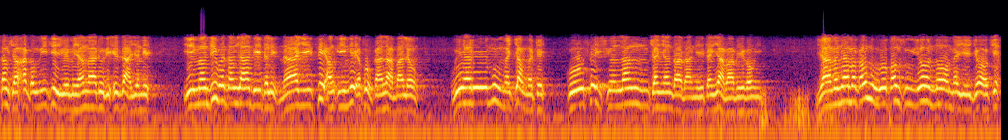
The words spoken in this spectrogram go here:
စောင့်ရှောက်အကုန်သည်ဖြစ်၍မယံငါတို့သည်အစ္စယနေ့ဤမန္တိဝတံယာတိတလိနာယီစစ်အောင်ဤနေ့အဖို့ကာလပါလုံးဝိရိမှုမကြောက်မထိတ်ကိုယ်စိတ်ရှင်လန်းချမ်းချမ်းသာသာနေထိုင်ရပါပေကုန်၏ယာမနာမကောင်းမှုကိုပေါင်းစုရောနောမရေကြောဖြင့်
